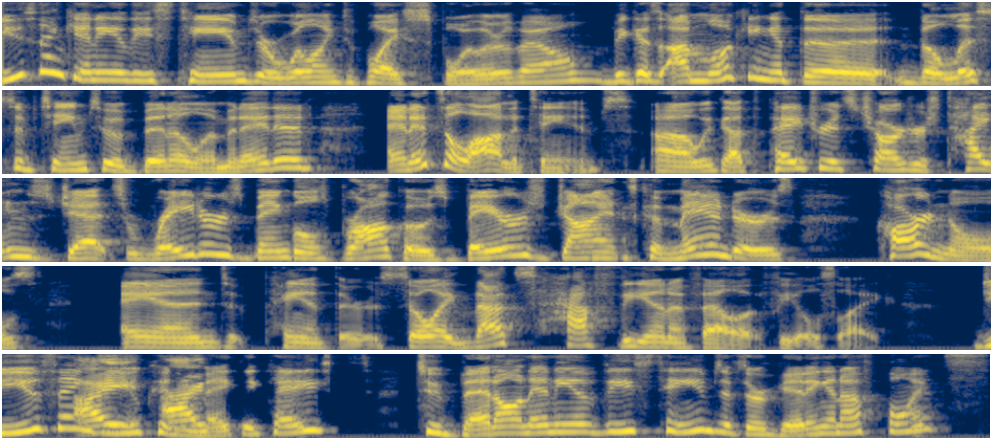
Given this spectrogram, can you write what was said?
you think any of these teams are willing to play spoiler though? Because I'm looking at the the list of teams who have been eliminated, and it's a lot of teams. Uh, we've got the Patriots, Chargers, Titans, Jets, Raiders, Bengals, Broncos, Bears, Giants, Commanders, Cardinals, and Panthers. So like that's half the NFL. It feels like. Do you think I, you can I, make a case to bet on any of these teams if they're getting enough points?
